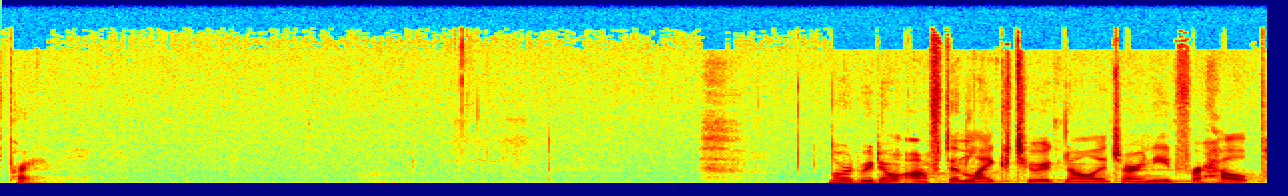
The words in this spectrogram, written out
Let's pray. Lord, we don't often like to acknowledge our need for help.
